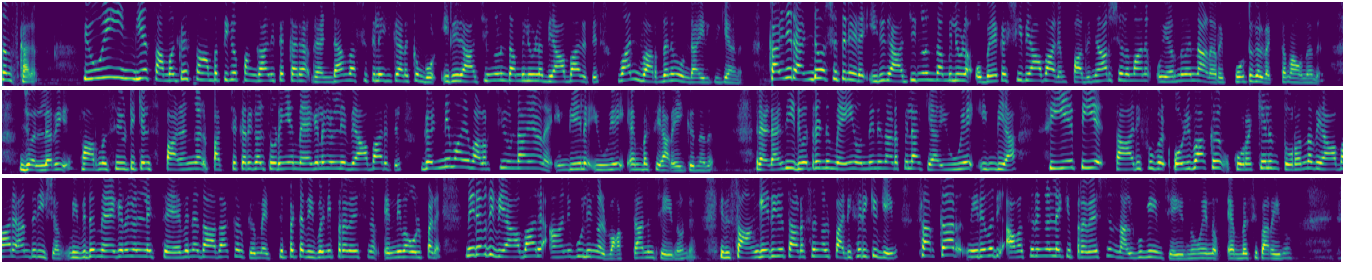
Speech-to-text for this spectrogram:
നമസ്കാരം. U A India സമഗ്ര സാമ്പത്തിക പങ്കാളിത്ത കരാർ രണ്ടാം വർഷത്തിലേക്ക് കടക്കുമ്പോൾ ഇരു രാജ്യങ്ങളും തമ്മിലുള്ള വ്യാപാരത്തിൽ വൻ വർധനവ് ഉണ്ടായിരിക്കുകയാണ്. കഴിഞ്ഞ രണ്ടു വർഷത്തിനിടെ ഇരു രാജ്യങ്ങളും തമ്മിലുള്ള ഉഭയകക്ഷി വ്യാപാരം പതിനാറ് ശതമാനം ഉയർന്നുവെന്നാണ് റിപ്പോർട്ടുകൾ വ്യക്തമാവുന്നത്. ജ്വല്ലറി ഫാർമസ്യൂട്ടിക്കൽസ് പഴങ്ങൾ പച്ചക്കറികൾ തുടങ്ങിയ മേഖലകളിലെ വ്യാപാരത്തിൽ ഗണ്യമായ വളർച്ചയുണ്ടായാണ് ഇന്ത്യയിലെ യു എ എംബസി അറിയിക്കുന്നത്. രണ്ടായിരത്തി ഇരുപത്തിരണ്ട് മെയ് ഒന്നിന് നടപ്പിലാക്കിയ U A India C E P A താരിഫുകൾ ഒഴിവാക്കലും കുറയ്ക്കലും തുറന്ന വ്യാപാര അന്തരീക്ഷം വിവിധ മേഖലകളിലെ സേവനദാതാക്കൾക്ക് മെച്ചപ്പെട്ട വിപണി പ്രവേശനം എന്നിവ ഉൾപ്പെടെ നിരവധി വ്യാപാര ആനുകൂല്യങ്ങൾ വാഗ്ദാനം ചെയ്യുന്നുണ്ട്. ഇത് സാങ്കേതിക തടസ്സങ്ങൾ പരിഹരിക്കുകയും സർക്കാർ നിരവധി അവസരങ്ങളിലേക്ക് പ്രവേശനം നൽകുകയും ചെയ്യുന്നു എന്നും എംബസി പറയുന്നു.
